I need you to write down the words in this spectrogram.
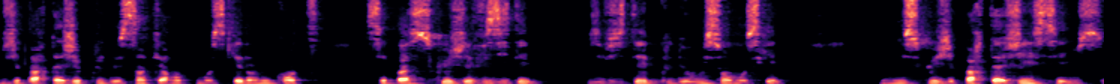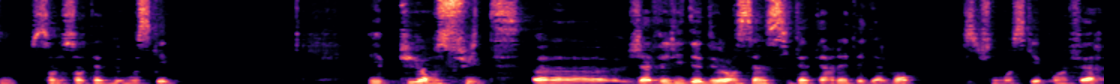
j'ai partagé plus de 140 mosquées dans le compte. C'est pas ce que j'ai visité. J'ai visité plus de 800 mosquées. Mais ce que j'ai partagé, c'est une, une, centaine de mosquées. Et puis ensuite, euh, j'avais l'idée de lancer un site internet également visiteunemosquée.fr.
